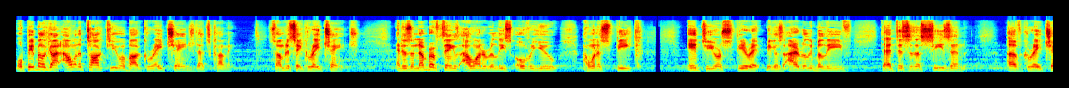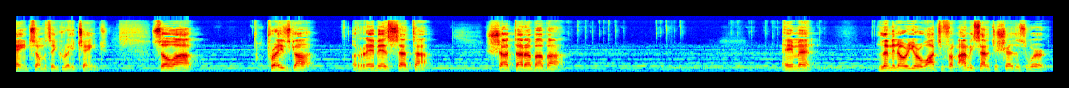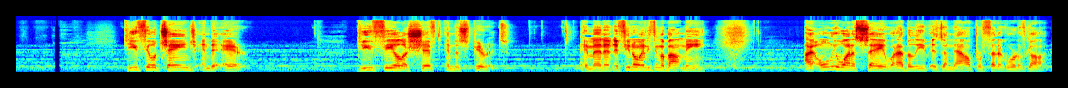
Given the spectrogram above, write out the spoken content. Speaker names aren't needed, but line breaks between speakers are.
Well, people of God, I want to talk to you about great change that's coming. So I'm going to say great change. And there's a number of things I want to release over you. I want to speak into your spirit because I really believe that this is a season of great change. So I'm going to say great change. So, uh, praise God. Rebe Sata. Shatarababa. Amen. Let me know where you're watching from. I'm excited to share this word. Do you feel change in the air? Do you feel a shift in the spirit? Amen. And if you know anything about me, I only want to say what I believe is a now prophetic word of God.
